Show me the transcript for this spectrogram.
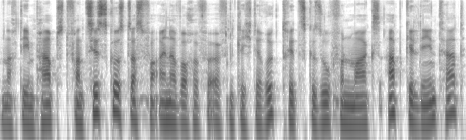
Nachdem Papst Franziskus das vor einer Woche veröffentlichte Rücktrittsgesuch von Marx abgelehnt hat,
